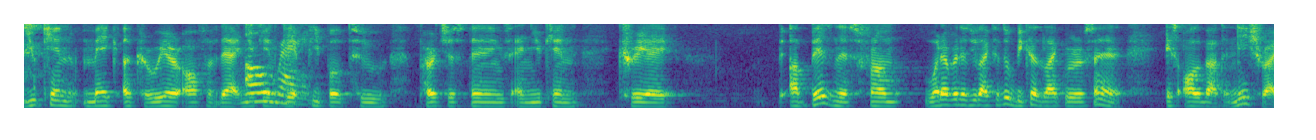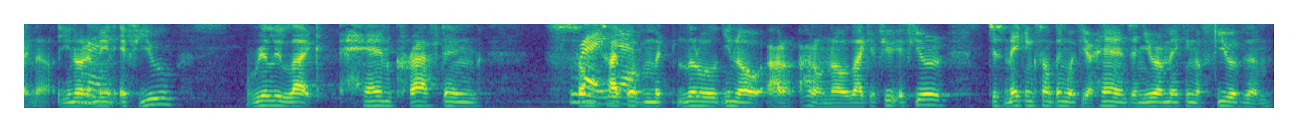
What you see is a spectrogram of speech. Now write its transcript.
You can make a career off of that. and You Oh, can right. get people to purchase things, and you can create a business from whatever it is you like to do because like we were saying it's all about the niche right now you know what i mean if you really like handcrafting some Right, type yeah. of little you know I don't, I don't know like if you if you're just making something with your hands and you are making a few of them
